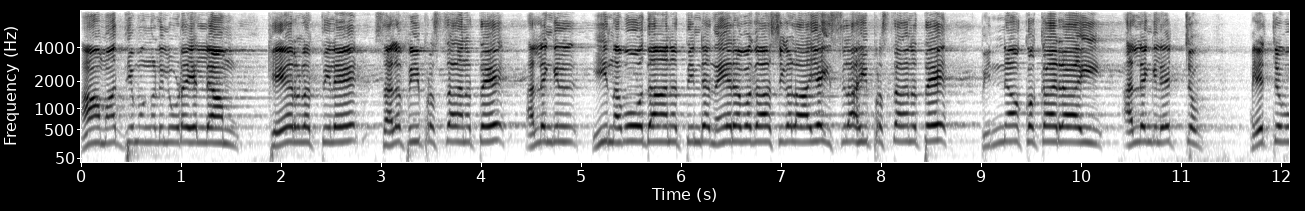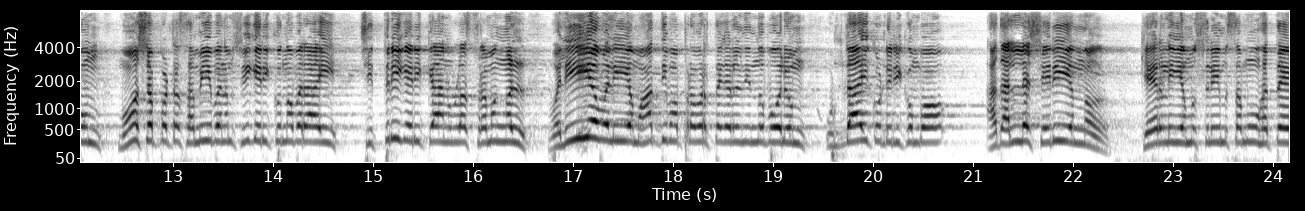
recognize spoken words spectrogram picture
ആ മാധ്യമങ്ങളിലൂടെയെല്ലാം കേരളത്തിലെ സലഫി പ്രസ്ഥാനത്തെ അല്ലെങ്കിൽ ഈ നവോത്ഥാനത്തിന്റെ നേരവകാശികളായ ഇസ്ലാഹി പ്രസ്ഥാനത്തെ പിന്നാക്കക്കാരായി അല്ലെങ്കിൽ ഏറ്റവും ഏറ്റവും മോശപ്പെട്ട സമീപനം സ്വീകരിക്കുന്നവരായി ചിത്രീകരിക്കാനുള്ള ശ്രമങ്ങൾ വലിയ വലിയ മാധ്യമ പ്രവർത്തകരിൽ നിന്ന് പോലും ഉണ്ടായിക്കൊണ്ടിരിക്കുമ്പോൾ അതല്ല ശരിയെന്ന് കേരളീയ മുസ്ലിം സമൂഹത്തെ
